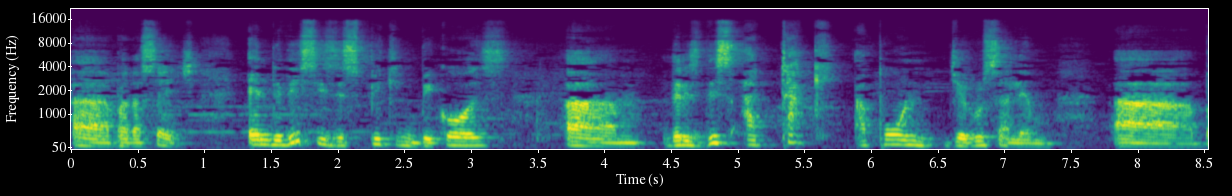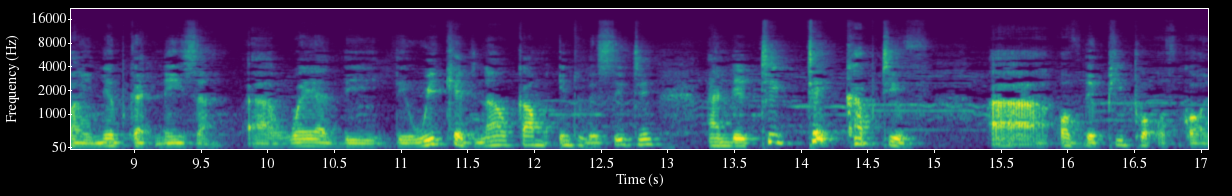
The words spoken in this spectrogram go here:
uh, Brother Sage? And this is speaking because um, there is this attack upon Jerusalem uh, by Nebuchadnezzar, uh, where the, the wicked now come into the city and they take, take captive uh, of the people of God,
